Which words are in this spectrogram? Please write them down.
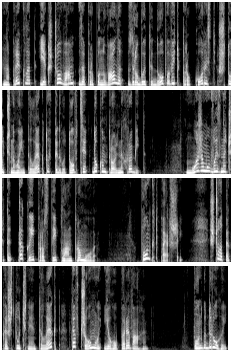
Наприклад, якщо вам запропонували зробити доповідь про користь штучного інтелекту в підготовці до контрольних робіт, можемо визначити такий простий план промови. Пункт перший. Що таке штучний інтелект та в чому його переваги? Пункт другий.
